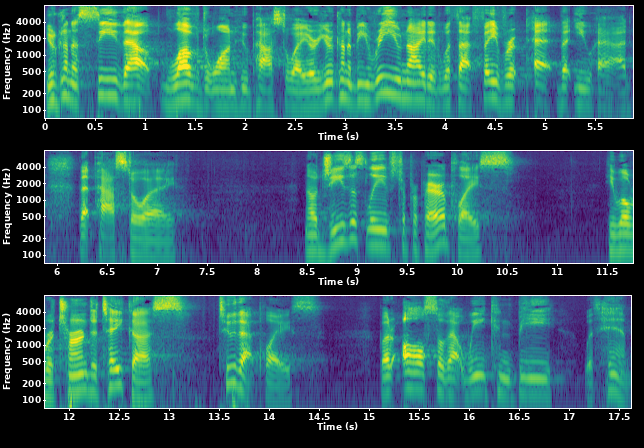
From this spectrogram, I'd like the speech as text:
you're going to see that loved one who passed away, or you're going to be reunited with that favorite pet that you had that passed away. Now, Jesus leaves to prepare a place. He will return to take us to that place, but also that we can be with Him.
